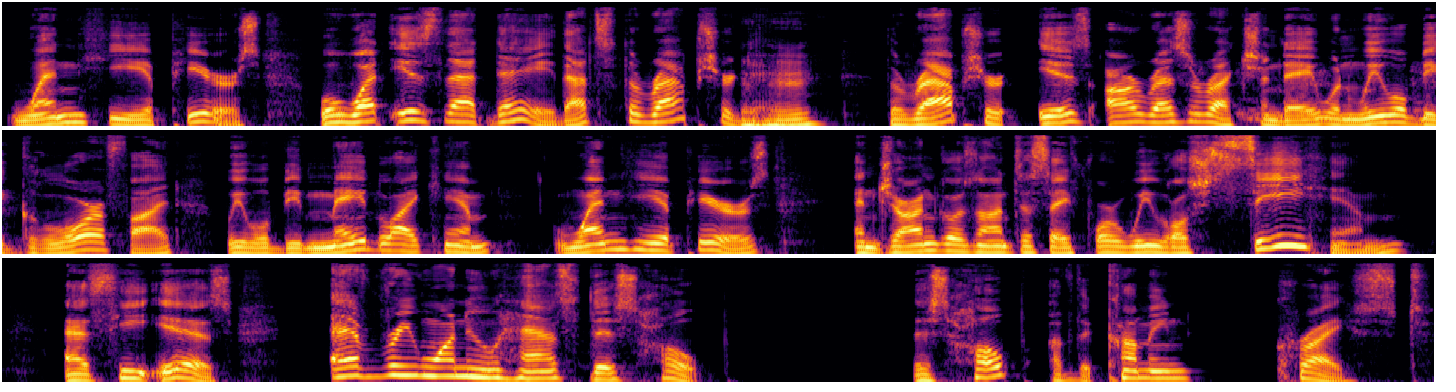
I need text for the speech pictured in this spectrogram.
when he appears. Well, what is that day? That's the rapture day. Mm-hmm. The rapture is our resurrection day when we will be glorified. We will be made like him when he appears. And John goes on to say, For we will see him as he is. Everyone who has this hope, this hope of the coming Christ,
